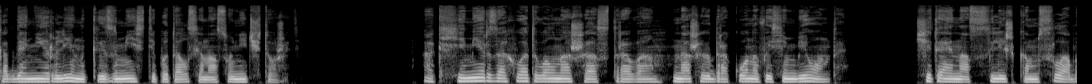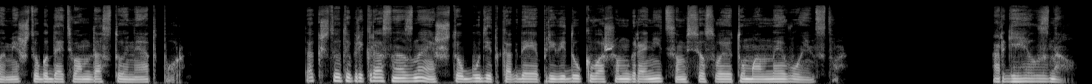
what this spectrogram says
когда Нирлинг из мести пытался нас уничтожить. Акхимер захватывал наши острова, наших драконов и симбионты, считая нас слишком слабыми, чтобы дать вам достойный отпор. Так что ты прекрасно знаешь, что будет, когда я приведу к вашим границам все свое туманное воинство. Аргейл знал.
